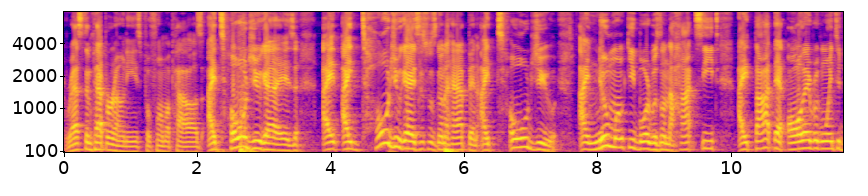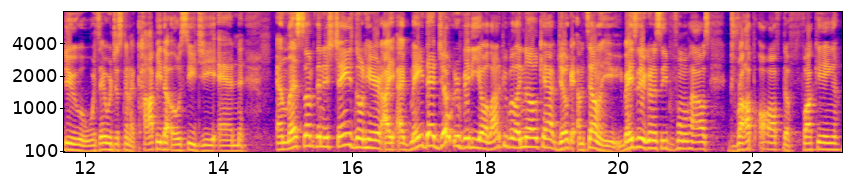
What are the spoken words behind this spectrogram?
Rest in pepperonis, Performapals. I told you guys, I, I told you guys this was gonna happen. I told you. I knew Monkey Board was on the hot seat. I thought that all they were going to do was they were just gonna copy the OCG and unless something has changed on here, I, I made that Joker video. A lot of people are like, no, Cap, Joker. I'm telling you, you basically are going to see Performapals drop off the fucking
